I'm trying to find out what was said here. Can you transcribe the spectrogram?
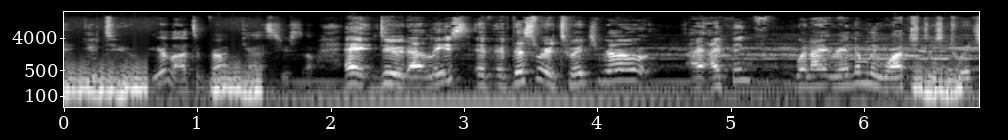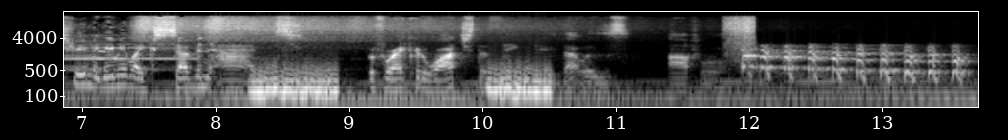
YouTube, mm-hmm. you're allowed to broadcast yourself. Hey, dude, at least if, if this were Twitch, bro, I, I think when I randomly watched his mm-hmm. Twitch stream, it gave me like seven ads mm-hmm. before I could watch the thing, dude. That was awful.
